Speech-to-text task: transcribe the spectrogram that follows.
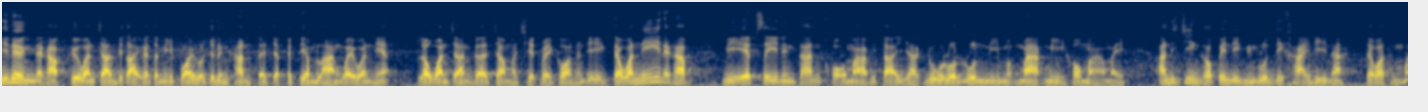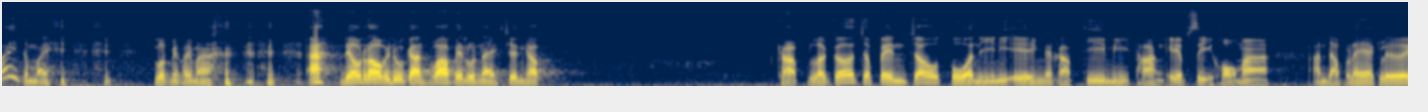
ที่หนึ่งนะครับคือวันจันทร์พี่ต่ายก็จะมีปล่อยรถจะหนึ่งคัน แต่จะไปเตรียมล้างไว้วันนี้ แล้ววันจันทร์ก็จะมาเช็ดไว้ก่อนนั่นเอง แต่วันนี้นะครับมี FC หนึ่งท่านขอมาพี่ต่ายอยากดูรถรุ่นนี้มาก ๆ มีเข้ามาไหม อันที่จริงเขาเป็นอีกหนึ่งรุ่นที่ขายดีนะ แต่ว่าทำไมทำไมรถไม่ค่อยมาอะเดี๋ยวเราไปดูกันว่าเป็นรุ่นไหนเชิญครับครับแล้วก็จะเป็นเจ้าตัวนี้นี่เองนะครับที่มีทาง FC ขอมาอันดับแรกเลย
